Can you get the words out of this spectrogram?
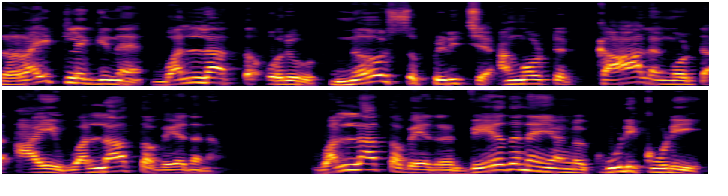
റൈറ്റ് ലെഗിനെ വല്ലാത്ത ഒരു നേഴ്സ് പിടിച്ച് അങ്ങോട്ട് കാലങ്ങോട്ട് ആയി വല്ലാത്ത വേദന. വല്ലാത്ത വേദന. വേദന അങ്ങ് കൂടിക്കൂടി.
